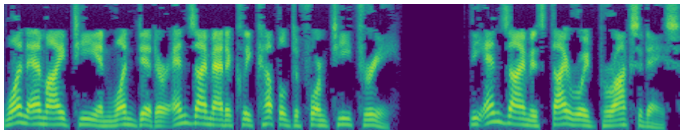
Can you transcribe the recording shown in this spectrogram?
One MIT and one DIT are enzymatically coupled to form T3. The enzyme is thyroid peroxidase.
